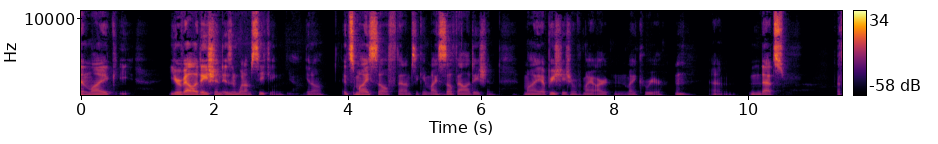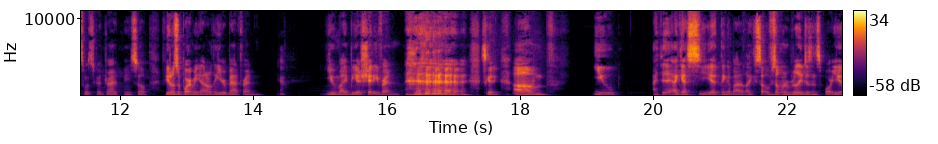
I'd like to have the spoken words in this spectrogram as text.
and like your validation isn't what i'm seeking Yeah. you know it's myself that i'm seeking my mm-hmm. self validation my appreciation for my art and my career. Mhm. and that's that's what's gonna drive me. So if you don't support me i don't think you're a bad friend. Yeah. you might be a shitty friend. Just kidding. Um you i think i guess you think about it. Like so if someone really doesn't support you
